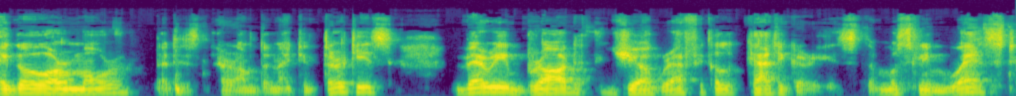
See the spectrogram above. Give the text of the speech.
ago or more, that is around the 1930s, very broad geographical categories, the Muslim West,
